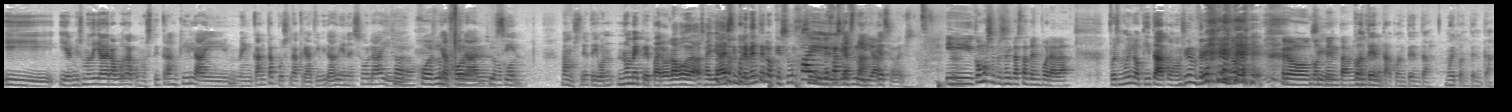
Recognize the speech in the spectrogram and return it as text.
y, y, el mismo día de la boda, como estoy tranquila y me encanta, pues la creatividad viene sola y, claro, es lo mejor, ¿eh? es lo mejor. Sí, vamos, ya te digo, no me preparo la boda, o sea, ya es simplemente lo que surja sí, y dejas ya que fluya. Eso es. ¿Y cómo se presenta esta temporada? Pues muy loquita, como siempre. ¿No? Pero contenta. Sí, contenta, imagino. contenta, muy contenta.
